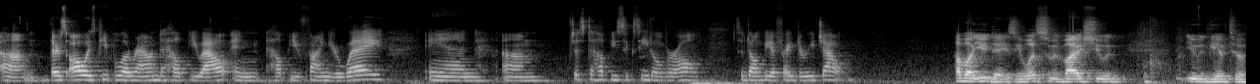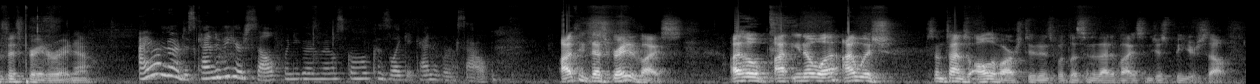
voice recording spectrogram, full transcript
um, there's always people around to help you out and help you find your way and um, just to help you succeed overall. So don't be afraid to reach out. How about you, Daisy? What's some advice you would you would give to a fifth grader right now? I don't know, just kind of be yourself when you go to middle school because, like, it kind of works out. I think that's great advice. I hope I, you know what I wish sometimes all of our students would listen to that advice and just be yourself.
